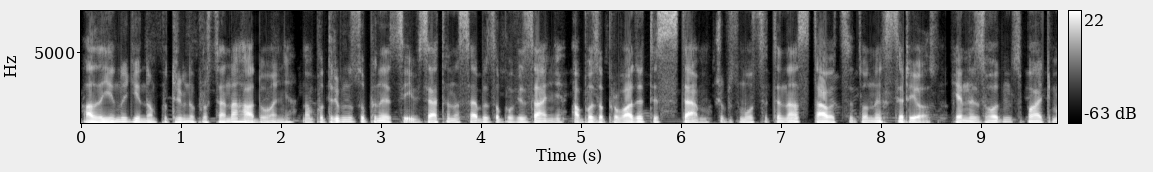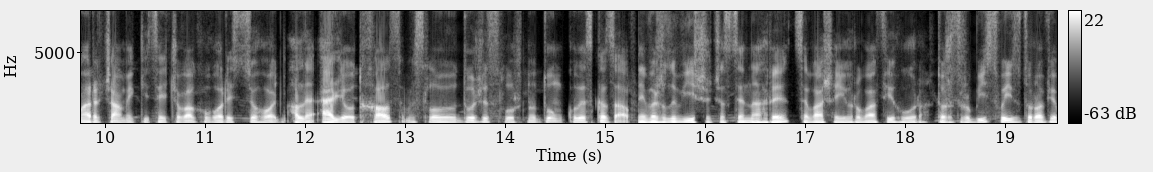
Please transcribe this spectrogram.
але іноді нам потрібно просте нагадування. Нам потрібно зупинитися і взяти на себе зобов'язання або запровадити систему, щоб змусити нас ставитися до них серйозно. Я не згоден з багатьма речами, які цей чувак говорить сьогодні, але Еліот Халс висловив дуже слушну думку, коли сказав: найважливіша частина гри це ваша ігрова фігура. Тож зробіть своє здоров'я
